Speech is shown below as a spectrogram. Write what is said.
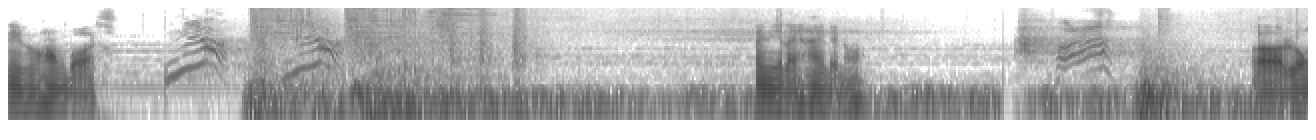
นี่คือห้องบอสไม่มีอะไรให้เลยเนาะเออลง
